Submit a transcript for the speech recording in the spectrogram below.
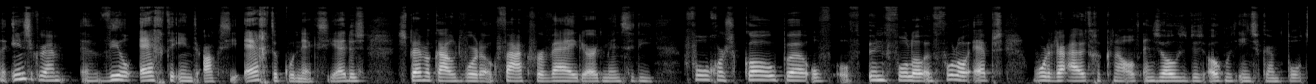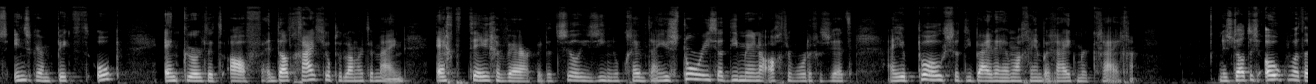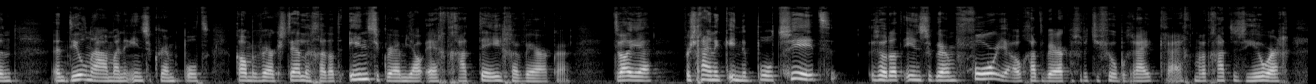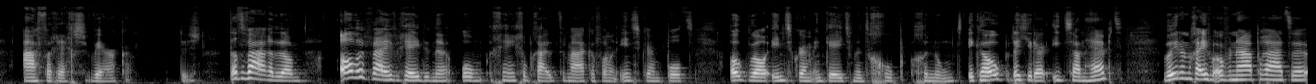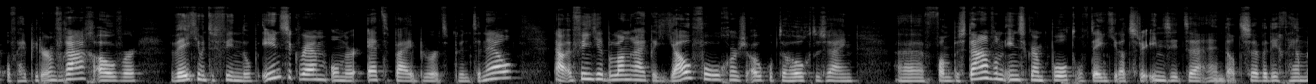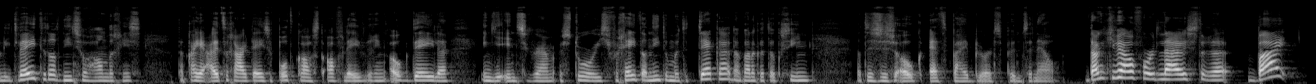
Instagram uh, wil echte interactie, echte connectie. Hè? Dus spamaccounts worden ook vaak verwijderd. Mensen die volgers kopen of, of unfollow en follow apps worden eruit geknald. En zo is het dus ook met Instagram pots. Instagram pikt het op en keurt het af. En dat gaat je op de lange termijn echt tegenwerken. Dat zul je zien op een gegeven moment aan je stories, dat die meer naar achter worden gezet. Aan je posts, dat die bijna helemaal geen bereik meer krijgen. Dus dat is ook wat een, een deelname aan een Instagram-pot kan bewerkstelligen. Dat Instagram jou echt gaat tegenwerken. Terwijl je waarschijnlijk in de pot zit, zodat Instagram voor jou gaat werken, zodat je veel bereik krijgt. Maar dat gaat dus heel erg averechts werken. Dus dat waren dan alle vijf redenen om geen gebruik te maken van een Instagram pot. Ook wel Instagram engagement groep genoemd. Ik hoop dat je daar iets aan hebt. Wil je er nog even over napraten of heb je er een vraag over? Weet je me te vinden op Instagram onder @bijbeurt.nl. Nou, en vind je het belangrijk dat jouw volgers ook op de hoogte zijn uh, van het bestaan van een Instagram pot? Of denk je dat ze erin zitten en dat ze wellicht helemaal niet weten dat het niet zo handig is? Dan kan je uiteraard deze podcast aflevering ook delen in je Instagram stories. Vergeet dan niet om het te taggen, dan kan ik het ook zien. Dat is dus ook bijbeurt.nl. Dankjewel voor het luisteren. Bye!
